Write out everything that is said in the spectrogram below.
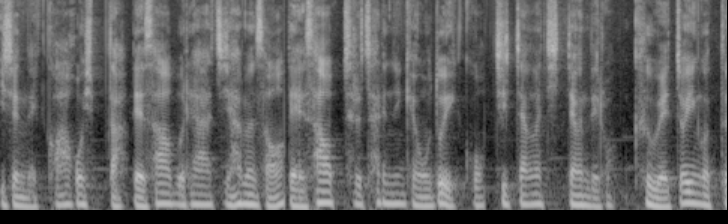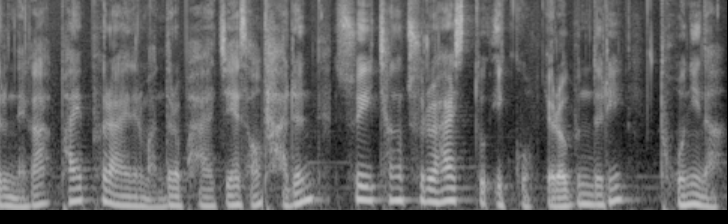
이제 내 거 하고 싶다, 내 사업을 해야지 하면서 내 사업체를 차리는 경우도 있고 직장은 직장대로 그 외적인 것들은 내가 파이프라인을 만들어 봐야지 해서 다른 수익 창출을 할 수도 있고 여러분들이 돈이나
